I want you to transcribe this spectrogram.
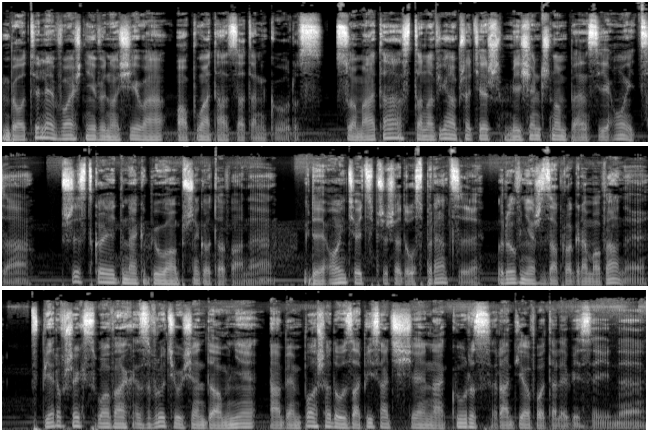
bo tyle właśnie wynosiła opłata za ten kurs. Suma ta stanowiła przecież miesięczną pensję ojca. Wszystko jednak było przygotowane. Gdy ojciec przyszedł z pracy, również zaprogramowany, w pierwszych słowach zwrócił się do mnie, abym poszedł zapisać się na kurs radiowo-telewizyjny.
